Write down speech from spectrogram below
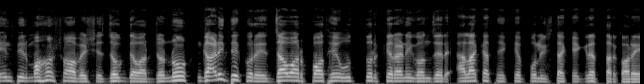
বিএনপির মহাসমাবেশে যোগ দেওয়ার জন্য গাড়িতে করে যাওয়ার পথে উত্তর কেরানীগঞ্জের এলাকা থেকে পুলিশ তাকে গ্রেপ্তার করে।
